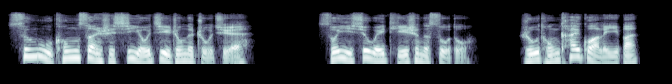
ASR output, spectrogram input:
孙悟空算是西游记中的主角，所以修为提升的速度。如同开挂了一般，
